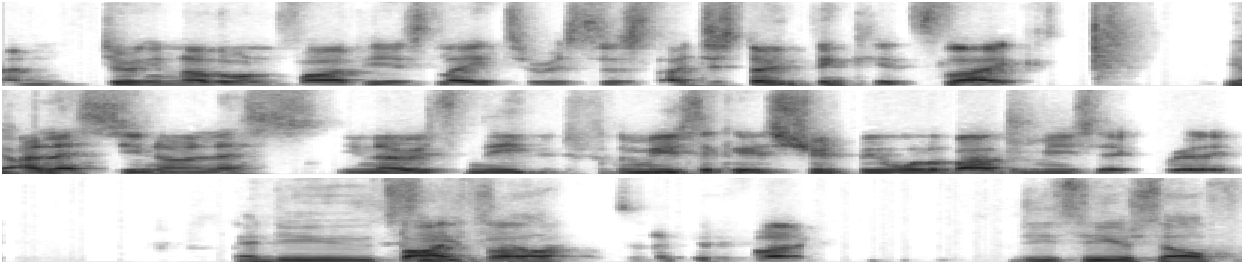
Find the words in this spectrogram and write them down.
and doing another one five years later. It's just I just don't think it's like yeah. unless you know unless you know it's needed for the music. It should be all about the music, really. And do you see yourself, like in a good flow. Do you see yourself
